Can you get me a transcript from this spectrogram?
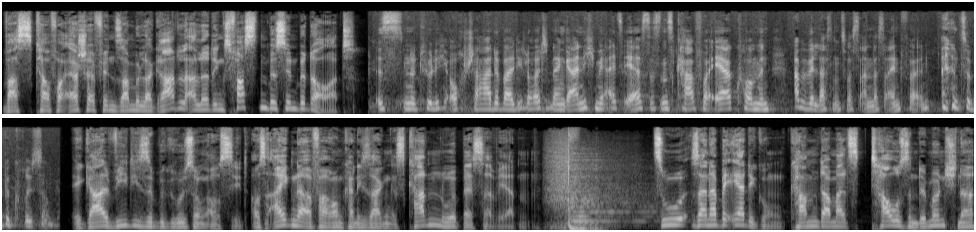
was KVR-Chefin Samüller Gradl allerdings fast ein bisschen bedauert. Ist natürlich auch schade, weil die Leute dann gar nicht mehr als erstes ins KVR kommen. Aber wir lassen uns was anderes einfallen zur Begrüßung. Egal wie diese Begrüßung aussieht. Aus eigener Erfahrung kann ich sagen, es kann nur besser werden. Zu seiner Beerdigung kamen damals tausende Münchner.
